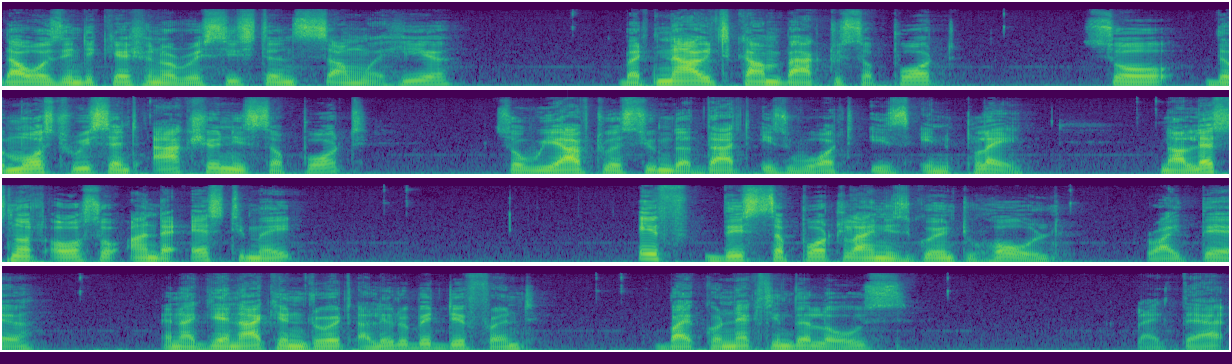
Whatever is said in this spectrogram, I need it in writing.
that was indication of resistance somewhere here. But now it's come back to support. So the most recent action is support. So we have to assume that that is what is in play. Now let's not also underestimate if this support line is going to hold right there. And again I can draw it a little bit different by connecting the lows like that.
